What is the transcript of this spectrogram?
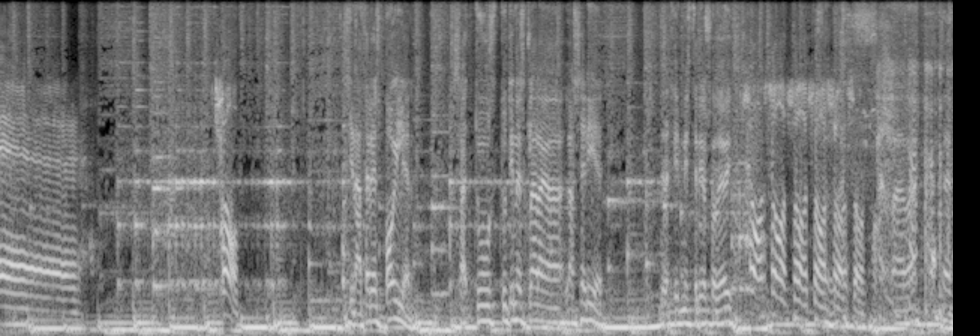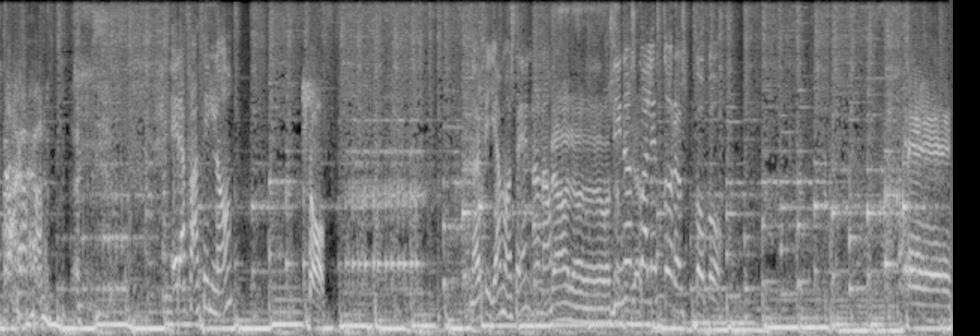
Eh... So. Sin hacer spoiler. O sea, ¿tú, tú tienes clara la serie del hit misterioso de hoy. So, so, so, so, so, so. so. Era fácil, ¿no? so. No le pillamos, ¿eh? No, no. No, no, no, no vas a Dinos pillar. cuál es tu horóscopo. Eh,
